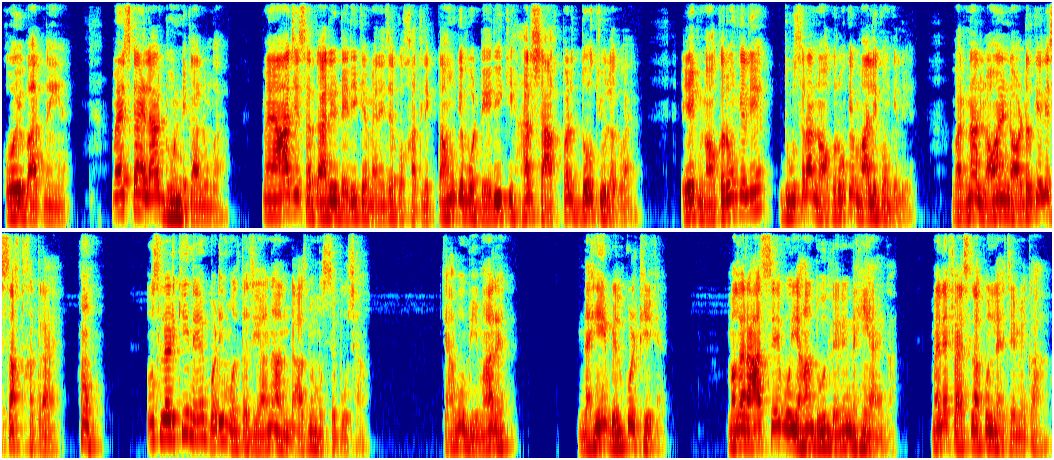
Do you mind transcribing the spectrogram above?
کوئی بات نہیں ہے۔ میں اس کا علاج ڈھونڈ نکالوں گا۔ میں آج ہی سرکاری ڈیری کے مینیجر کو خط لکھتا ہوں کہ وہ ڈیری کی ہر شاخ پر دو کیوں لگوائے ایک نوکروں کے لیے، دوسرا نوکروں کے مالکوں کے لیے۔ ورنہ لا اینڈ آرڈر کے لیے سخت خطرہ ہے۔ اس لڑکی نے بڑی ملتجیانہ انداز میں مجھ سے پوچھا، کیا وہ بیمار ہے؟ نہیں، بالکل ٹھیک ہے۔ مگر آج سے وہ یہاں دودھ لینے نہیں آئے گا۔ میں نے فیصلہ کن لہجے میں کہا،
